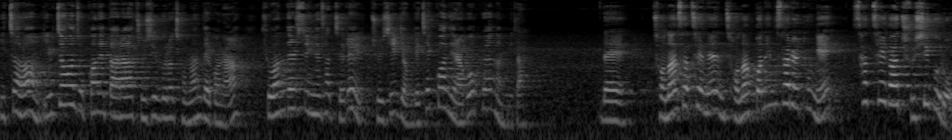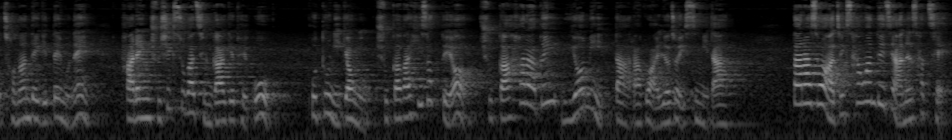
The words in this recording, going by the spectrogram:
이처럼 일정한 조건에 따라 주식으로 전환되거나 교환될 수 있는 사채를 주식 연계 채권이라고 표현합니다. 네, 전환사채는 전환권 행사를 통해 사채가 주식으로 전환되기 때문에 발행 주식수가 증가하게 되고 보통 이 경우 주가가 희석되어 주가 하락의 위험이 있다라고 알려져 있습니다. 따라서 아직 상환되지 않은 사채,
